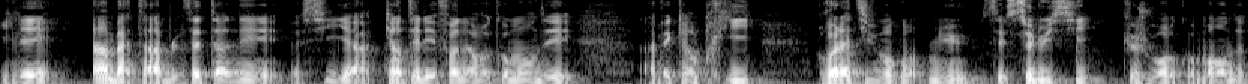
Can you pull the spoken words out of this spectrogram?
il est imbattable. Cette année, euh, s'il n'y a qu'un téléphone à recommander avec un prix relativement contenu, c'est celui-ci que je vous recommande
